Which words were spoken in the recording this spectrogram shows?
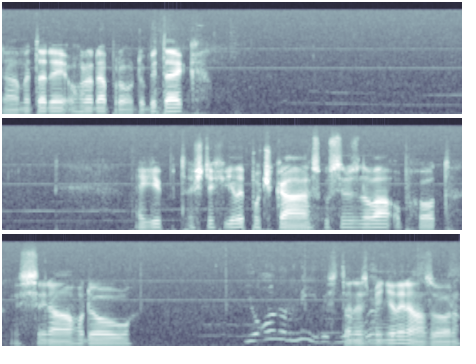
Dáme tady ohrada pro dobytek. Egypt ještě chvíli počká, zkusím znova obchod, jestli náhodou jste nezměnili názor.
